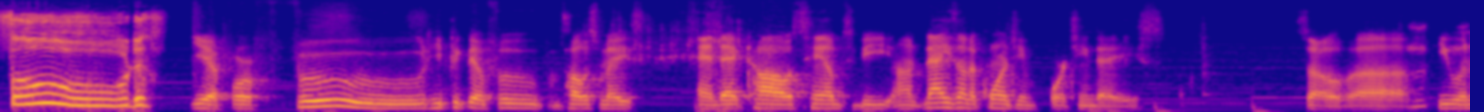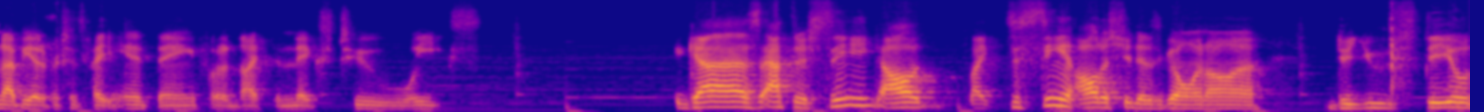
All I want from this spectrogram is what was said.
food. yeah, for food. He picked up food from Postmates, and that caused him to be on. Now he's on a quarantine for 14 days, so uh, he will not be able to participate in anything for like the next two weeks. Guys, after seeing all like just seeing all the shit that's going on, do you still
